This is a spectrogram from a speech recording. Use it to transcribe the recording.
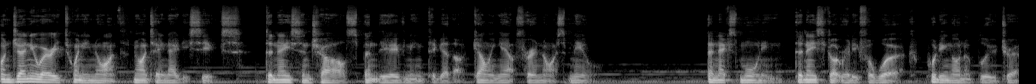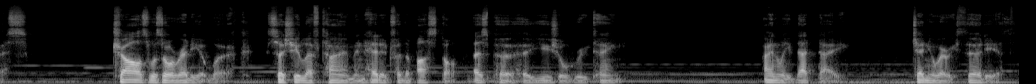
On January 29, 1986, Denise and Charles spent the evening together, going out for a nice meal. The next morning, Denise got ready for work, putting on a blue dress. Charles was already at work, so she left home and headed for the bus stop as per her usual routine. Only that day, January 30th,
